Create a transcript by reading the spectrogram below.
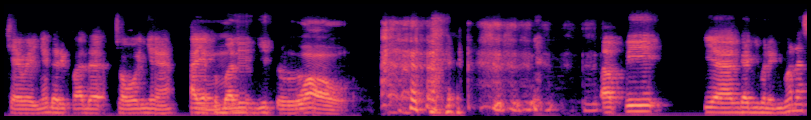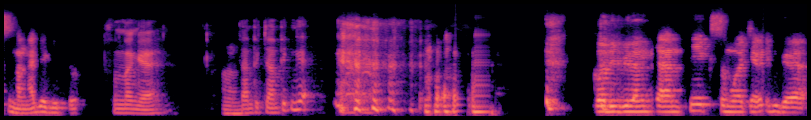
ceweknya daripada cowoknya, kayak Hmm. kebalik gitu. Wow. Tapi ya nggak gimana-gimana, senang aja gitu. Seneng ya. Hmm. Cantik-cantik nggak? Kalau dibilang cantik, semua cewek juga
